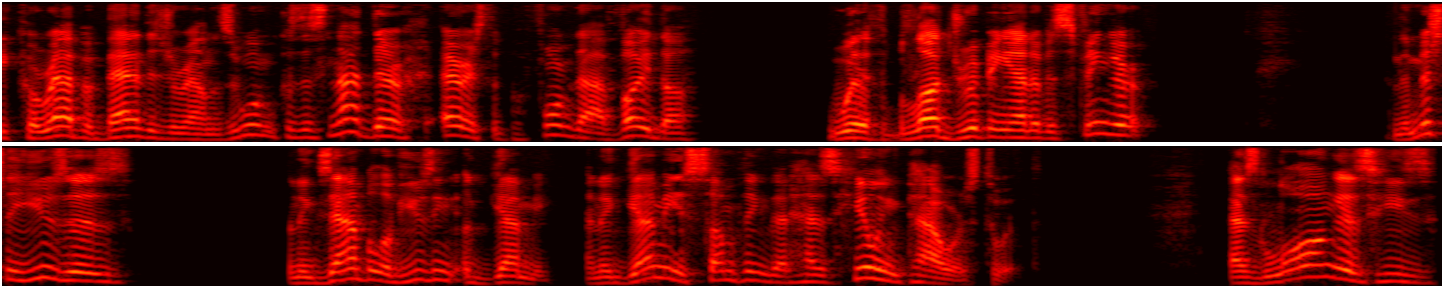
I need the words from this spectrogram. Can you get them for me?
he could wrap a bandage around his wound because it's not their eris to perform the avodah with blood dripping out of his finger. And the Mishnah uses an example of using a gemi. And a gemi is something that has healing powers to it. As long as he's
